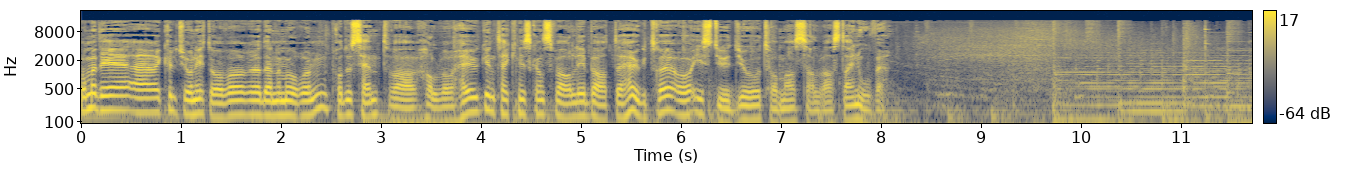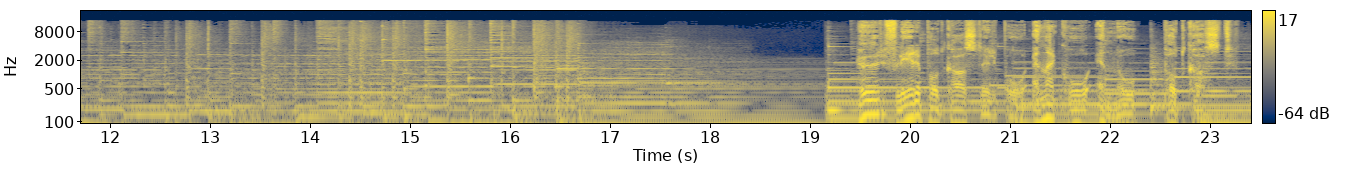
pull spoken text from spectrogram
Og med det er Kulturnytt over denne morgenen. Produsent var Halvor Haugen, teknisk ansvarlig Beate Haugtrø, og i studio Thomas Alverstein Ove. Hør flere podkaster på nrk.no podkast.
